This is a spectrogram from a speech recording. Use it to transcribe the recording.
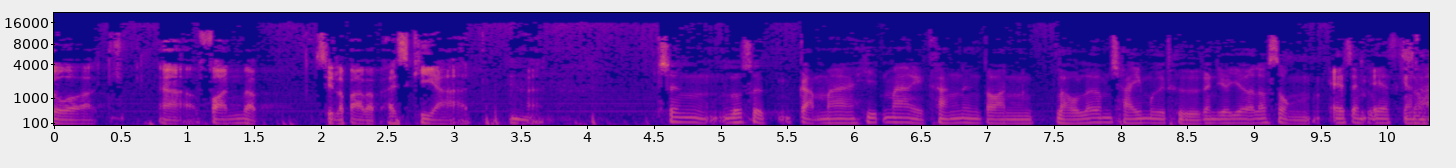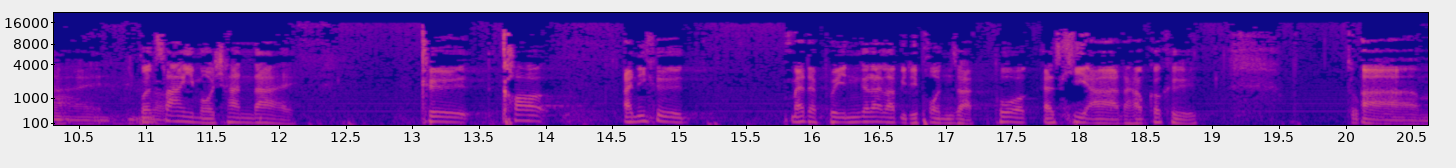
ตัวอาฟอนต์แบบศิลปะแบบ ASCII art ซึ่งรู้สึกกลับมาฮิตมากอีกครั้งหนึ่งตอนเราเริ่มใช้มือถือกันเยอะ ๆ แล้วส่ง SMS กันมาใช่มันสร้าง emotion ได้ คือข้ออันนี้คือแม้แต่พรินก็ได้รับอิทธิพลจากพวก SKR นะครับ ก็คือถูกอ่า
